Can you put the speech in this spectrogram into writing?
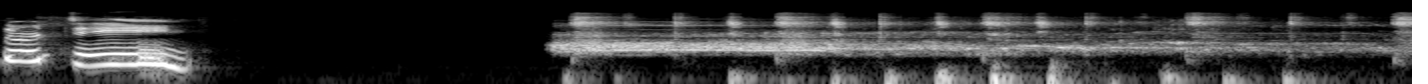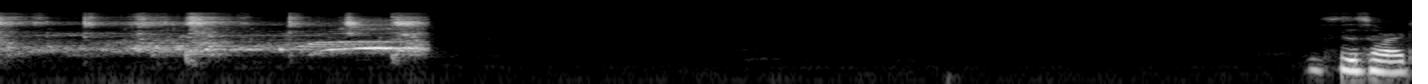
thirteen This is hard.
